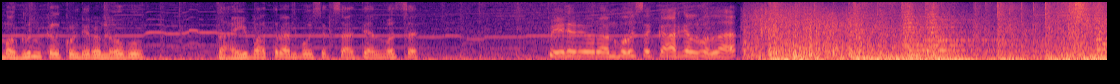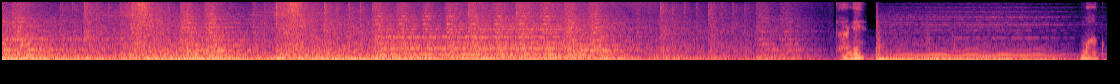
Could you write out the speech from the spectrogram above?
ಮಗುನ ಕಳ್ಕೊಂಡಿರೋ ನೋವು ತಾಯಿ ಮಾತ್ರ ಅನುಭವಿಸಕ್ಕೆ ಸಾಧ್ಯ ಅಲ್ವಾ ಸರ್? ಬೇರೆಯವರು ಅನುಭವಿಸಕ್ಕೆ ರಾಣಿ. ಮಗು.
